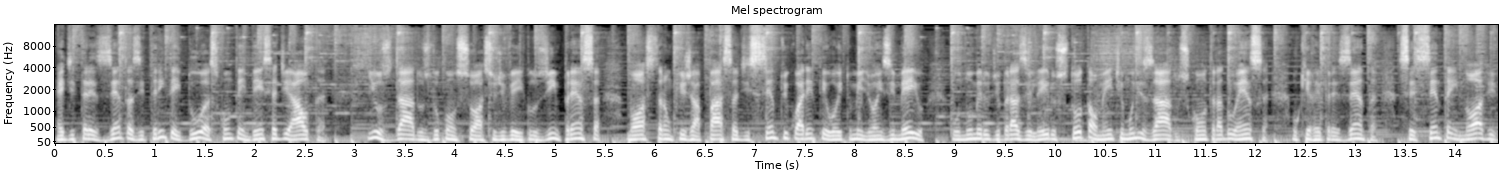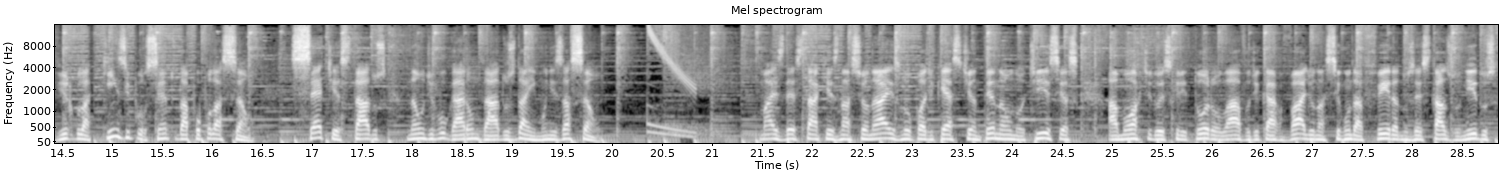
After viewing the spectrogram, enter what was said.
é de 332, com tendência de alta. E os dados do consórcio de veículos de imprensa mostram que já passa de 148 milhões e meio o número de brasileiros totalmente imunizados contra a doença, o que representa 69,15% da população. Sete estados não divulgaram dados da imunização. Mais destaques nacionais no podcast Antena 1 Notícias. A morte do escritor Olavo de Carvalho na segunda-feira nos Estados Unidos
